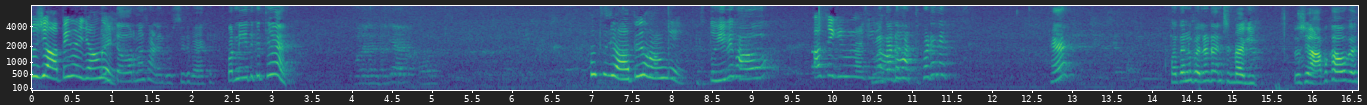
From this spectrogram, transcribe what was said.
ਤੁਸੀਂ ਆਪ ਹੀ ਗਏ ਜਾਓਗੇ ਅਸੀਂ ਟੌਰ ਨਾ ਖਾਣੇ ਕੁਰਸੀ ਤੇ ਬਹਿ ਕੇ ਪਰਨੀਤ ਕਿੱਥੇ ਹੈ ਤੁਸੀਂ ਆਪ ਹੀ ਖਾਓਗੇ ਤੁਸੀਂ ਵੀ ਖਾਓ ਅਸੀਂ ਕਿਉਂ ਨਾ ਮੈਂ ਤੁਹਾਡੇ ਹੱਥ ਫੜੇ ਨੇ? ਹੈ? ਪਤਾ ਨੂੰ ਪਹਿਲਾਂ ਟੈਨਸ਼ਨ ਪੈ ਗਈ। ਤੁਸੀਂ ਆਪ ਖਾਓਗੇ?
